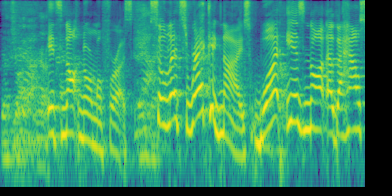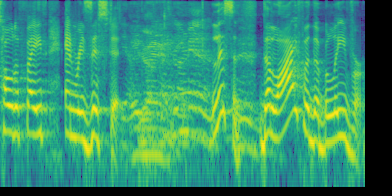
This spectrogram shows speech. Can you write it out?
That's right. Yeah. It's not normal for us. Yeah. So let's recognize what is not of the household of faith and resist it. Amen. Listen, the life of the believer,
